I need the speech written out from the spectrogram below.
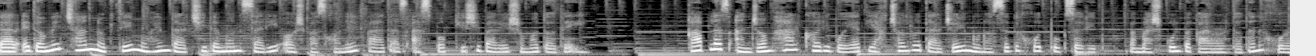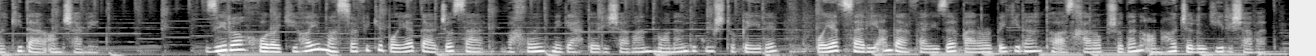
در ادامه چند نکته مهم در چیدمان سریع آشپزخانه بعد از اسباب کشی برای شما داده ایم. قبل از انجام هر کاری باید یخچال را در جای مناسب خود بگذارید و مشغول به قرار دادن خوراکی در آن شوید. زیرا خوراکی های مصرفی که باید در جا سرد و خنک نگهداری شوند مانند گوشت و غیره باید سریعا در فریزر قرار بگیرند تا از خراب شدن آنها جلوگیری شود.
